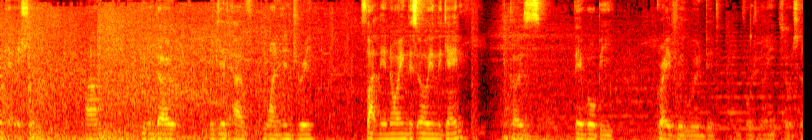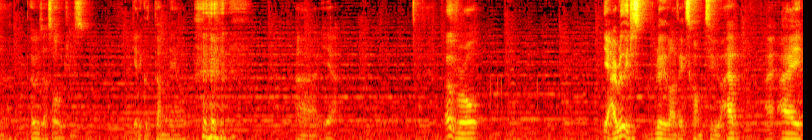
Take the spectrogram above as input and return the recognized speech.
okay shit. Um, even though we did have one injury, slightly annoying this early in the game because they will be gravely wounded, unfortunately. So we're just gonna pose our soldiers, get a good thumbnail. uh, yeah. Overall, yeah, I really just really love XCOM 2. I have, I, I,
